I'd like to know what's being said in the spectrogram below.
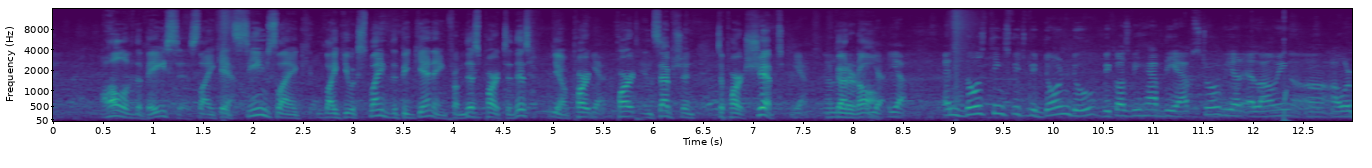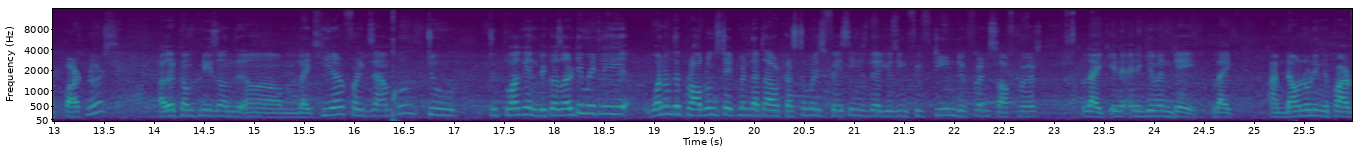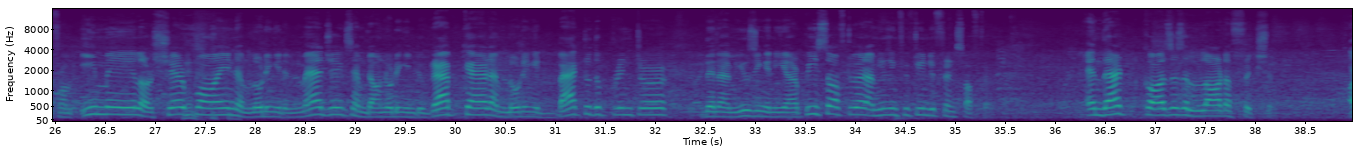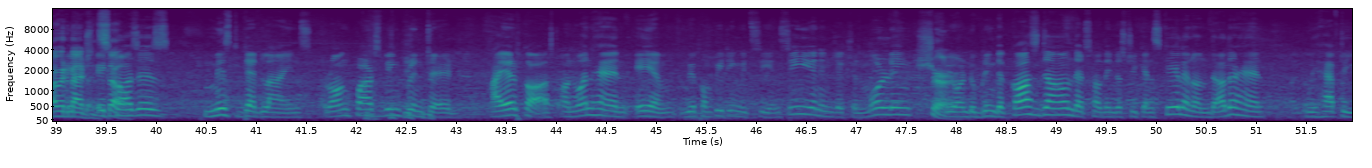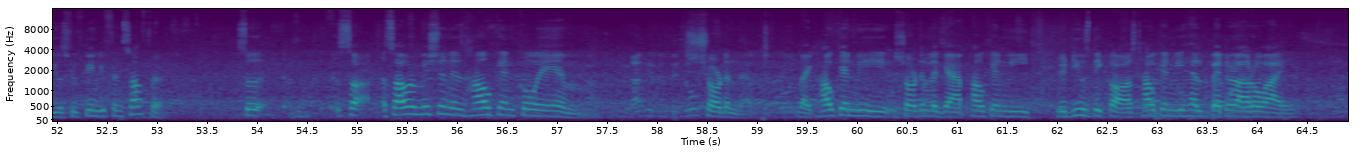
all of the bases. Like Yeah. it seems like like you explained at the beginning, from this part to this, you know, part Yeah. part inception to part shipped. yeah. Got it all. Yeah, yeah. And those things which we don't do because we have the App Store, we are allowing uh, our partners, other companies on the um, like here, for example, to to plug in because ultimately one of the problem statement that our customer is facing is they're using 15 different softwares like in, in a given day. Like I'm downloading the part from email or SharePoint, I'm loading it in Magics, I'm downloading into GrabCAD, I'm loading it back to the printer, then I'm using an ERP software, I'm using 15 different software. And that causes a lot of friction. I would It- imagine it, so. It causes missed deadlines, wrong parts being printed, higher cost. On one hand, AM, we're competing with CNC and injection molding. Sure. We want to bring the cost down, that's how the industry can scale. And on the other hand, we have to use 15 different software. So, so, so our mission is how can CoAM shorten that? Like how can we shorten the gap? How can we reduce the cost? How can we help better ROI?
